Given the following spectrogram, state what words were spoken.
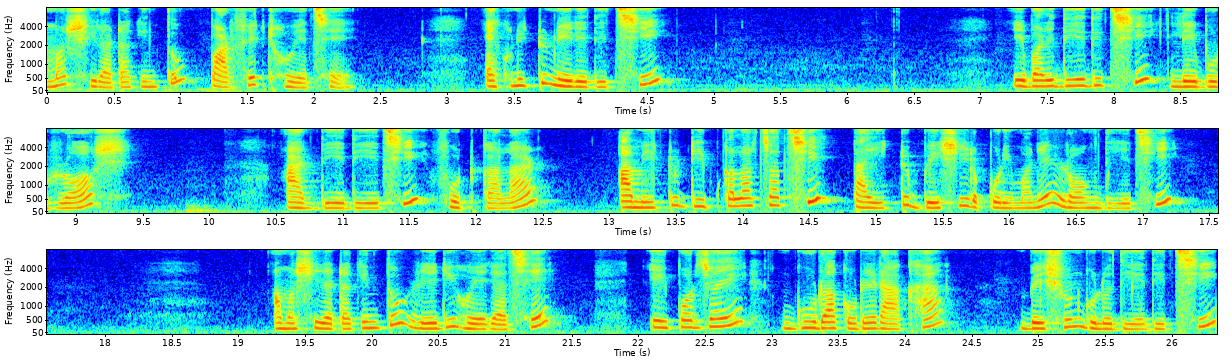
আমার শিরাটা কিন্তু পারফেক্ট হয়েছে। এখন একটু নেড়ে দিচ্ছি। এবারে দিয়ে দিচ্ছি লেবুর রস। আর দিয়ে দিয়েছি ফুড কালার আমি একটু ডিপ কালার চাচ্ছি, তাই একটু বেশি পরিমাণে রং দিয়েছি। আমার শিরাটা কিন্তু রেডি হয়ে গেছে। এই পর্যায়ে গুঁড়া করে রাখা বেসনগুলো দিয়ে দিচ্ছি।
